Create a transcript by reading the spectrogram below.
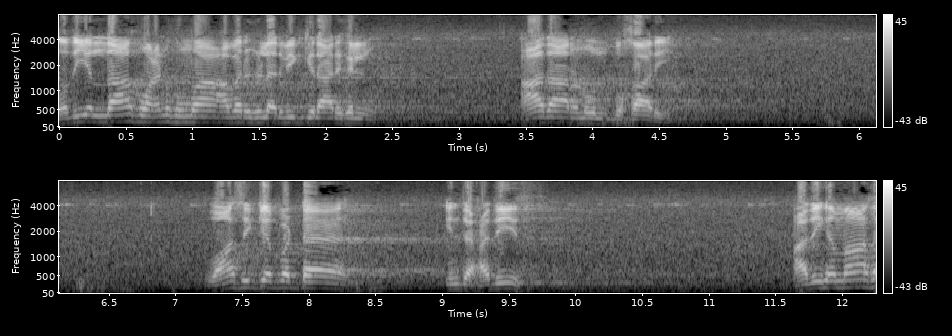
ரதியல்லாஹு அணுகுமா அவர்கள் அறிவிக்கிறார்கள். ஆதார நூல் புகாரி. வாசிக்கப்பட்ட இந்த ஹதீஸ் அதிகமாக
